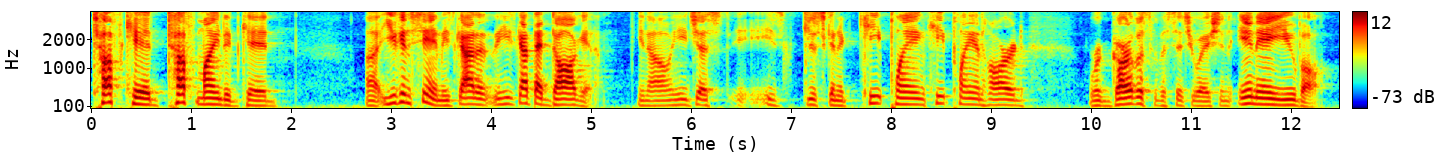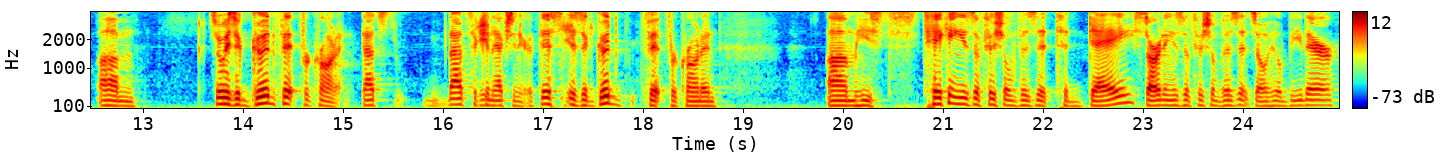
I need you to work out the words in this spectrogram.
tough kid, tough-minded kid. Uh, you can see him. He's got a, he's got that dog in him. You know, he just he's just going to keep playing, keep playing hard, regardless of the situation in AU ball. Um, so he's a good fit for Cronin. That's that's the connection here. This is a good fit for Cronin. Um, he's taking his official visit today, starting his official visit, so he'll be there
